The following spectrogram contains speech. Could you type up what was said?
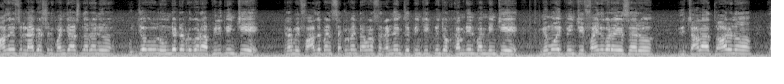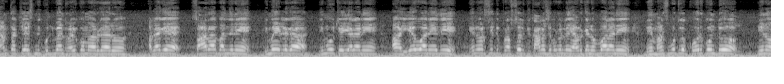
ఆంధ్రప్రదేశ్ ల్యాబొరేటరీ పనిచేస్తున్నారు అని ఉద్యోగులు ఉండేటప్పుడు కూడా పిలిపించి ఇలా మీ ఫాదర్ పైన సెటిల్మెంట్ అవ్వాలి రండి అని చెప్పించి ఇటు నుంచి ఒక కమిటీని పంపించి మెమో ఇప్పించి ఫైన్ కూడా వేశారు. ఇది చాలా దారుణం. ఇదంతా చేసింది గుంటుమేని రవికుమార్ గారు. అలాగే సారాబందిని ఇమీడియట్ రిమూవ్ చేయాలని ఆ ఏవో అనేది యూనివర్సిటీ ప్రొఫెసర్కి కామర్స్ ఎవరికైనా ఇవ్వాలని నేను మనస్ఫూర్తిగా కోరుకుంటూ నేను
